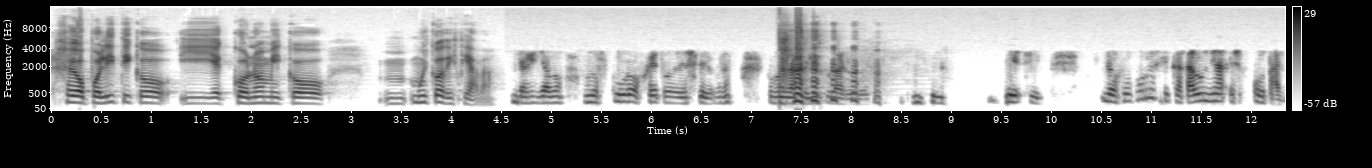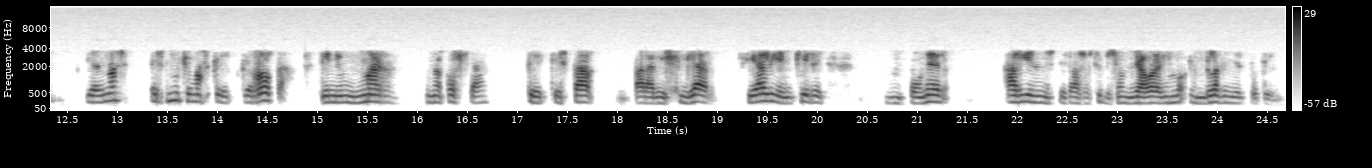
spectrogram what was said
geopolítico y económico muy codiciada. Ya que llamo un oscuro objeto de deseo, como en la película sí. Lo que ocurre es que Cataluña es OTAN y además es mucho más que, Rota. Tiene un mar, una costa que está para vigilar si alguien quiere poner, alguien en este caso estoy pensando ahora mismo en Vladimir Putin.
